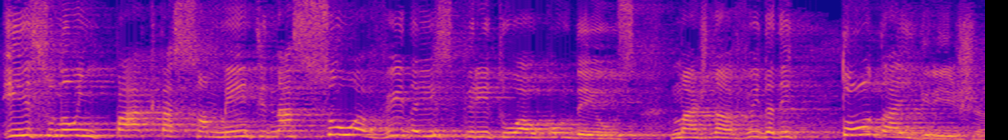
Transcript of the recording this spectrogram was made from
isso não impacta somente na sua vida espiritual com Deus, mas na vida de toda a igreja.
